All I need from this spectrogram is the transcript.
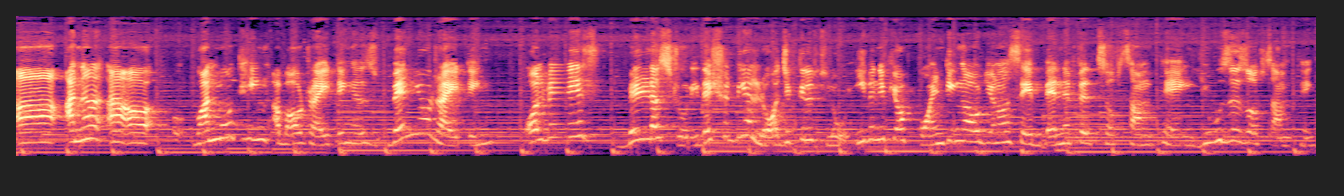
Uh, uh, one more thing about writing is when you're writing always build a story. There should be a logical flow. Even if you're pointing out you know say benefits of something uses of something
